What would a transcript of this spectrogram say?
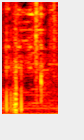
you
